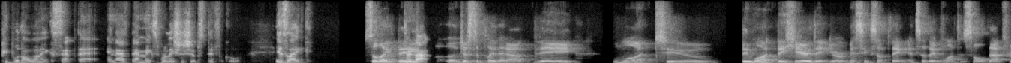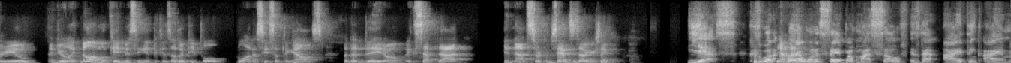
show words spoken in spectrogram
people don't want to accept that, and that that makes relationships difficult. It's like so, like they, they're not uh, just to play that out. They want to they want they hear that you're missing something and so they want to solve that for you and you're like no i'm okay missing it because other people want to see something else but then they don't accept that in that circumstance is that what you're saying Yes, because what yeah. what I want to say about myself is that I think I am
